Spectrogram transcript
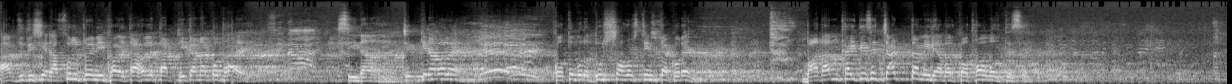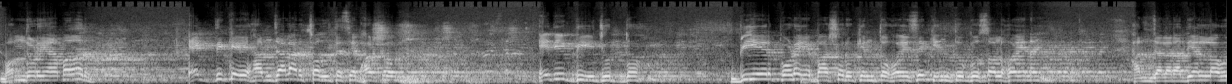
আর যদি সে রাসুল প্রেমিক হয় তাহলে তার ঠিকানা কোথায়? সিনাই। ঠিক কিনা বলেন? কত বড় দুঃসাহস চিন্তা করেন। বাদাম খাইতেছে চারটা মিলে আবার কথাও বলতেছে। বন্ধরে আমার একদিকে হানজালার চলতেছে ভাসর এদিক দিয়ে যুদ্ধ। বিয়ের পরে বাসর কিন্তু হয়েছে, কিন্তু গোসল হয় নাই। হানজালা রাদিয়াল্লাহু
